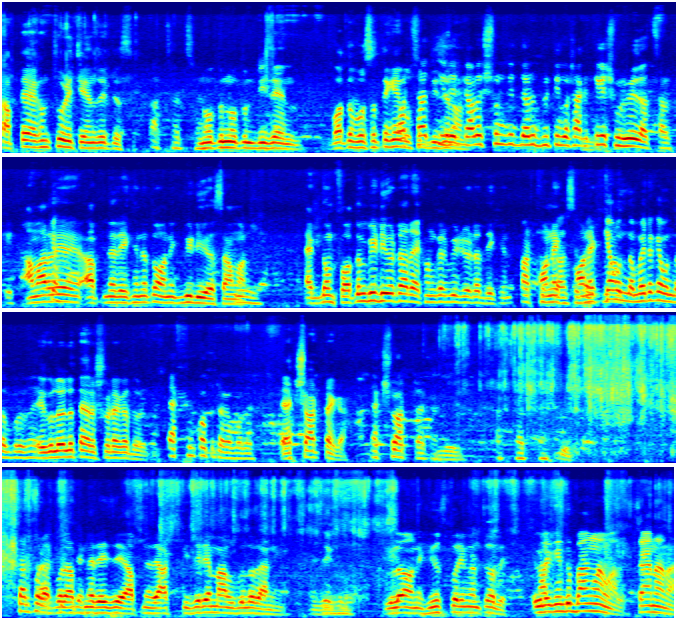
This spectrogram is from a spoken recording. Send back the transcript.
সপ্তাহে এখন চুরি চেঞ্জ হইতেছে। আচ্ছা আচ্ছা। নতুন নতুন ডিজাইন গত বছর থেকে বছর ডিজাইন কালেকশন কিন্তু আরও দুই তিন মাস আগে থেকে শুরু হয়ে যাচ্ছে আর কি। আমার আপনার এখানে তো অনেক ভিডিও আছে আমার। একদম প্রথম ভিডিওটা আর এখনকার ভিডিওটা দেখেন। অনেক অনেক কেমন দাম? এটা কেমন দাম পড়ে ভাই? এগুলো হলো তেরোশো টাকা ধরবে এখন কত টাকা পড়ে? একশো আট টাকা। একশো আট টাকা। আচ্ছা আচ্ছা। তারপর তারপর আপনার এই যে আপনার আট এই মালগুলো রানিং এগুলো। অনেক হিউজ পরিমাণ চলে। এগুলো কিন্তু বাংলা মাল চায়না না।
